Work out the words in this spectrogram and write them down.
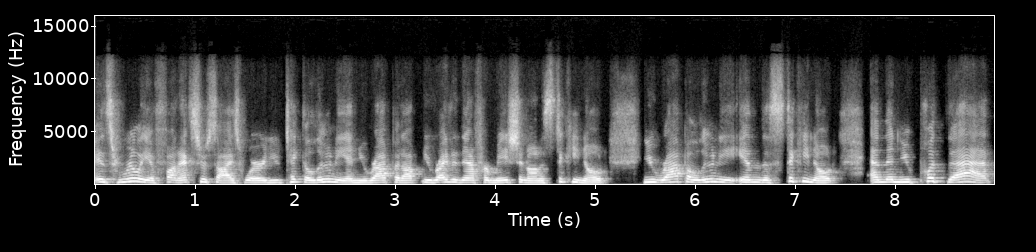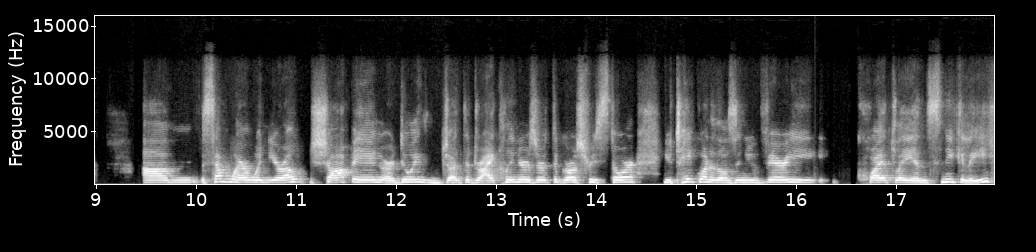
it's really a fun exercise where you take a loonie and you wrap it up, you write an affirmation on a sticky note, you wrap a loonie in the sticky note, and then you put that um, somewhere when you're out shopping or doing the dry cleaners or at the grocery store, you take one of those and you very quietly and sneakily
